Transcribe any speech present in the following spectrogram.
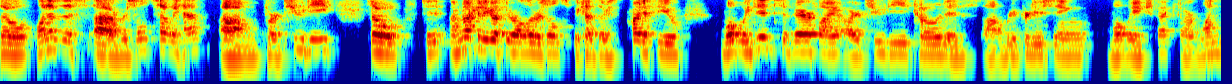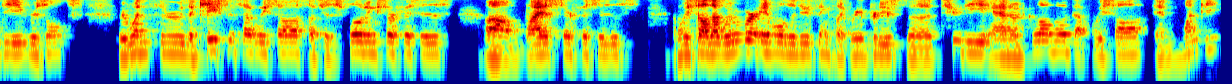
So one of the uh, results that we have um, for 2D, so to, I'm not going to go through all the results because there's quite a few, what we did to verify our 2D code is um, reproducing what we expect our 1D results. We went through the cases that we saw, such as floating surfaces, um, bias surfaces, and we saw that we were able to do things like reproduce the 2D anode glow mode that we saw in 1D,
